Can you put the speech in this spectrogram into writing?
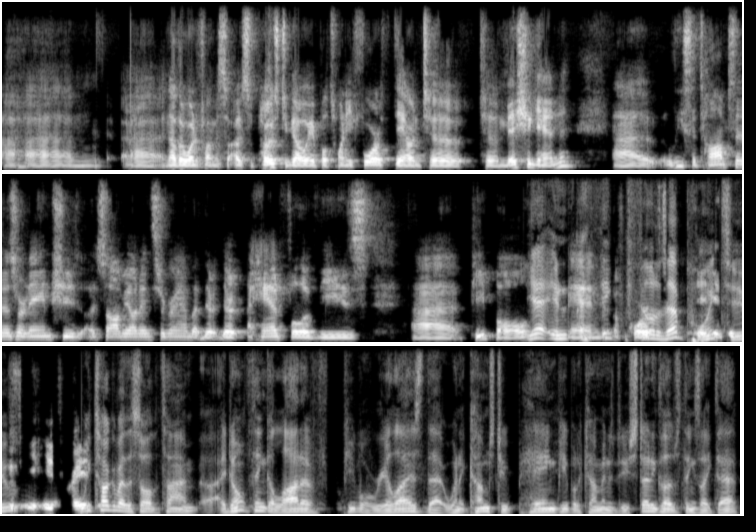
um, uh, another one from I was supposed to go April 24th down to to Michigan. Uh, Lisa Thompson is her name. She saw me on Instagram, but there, there are a handful of these uh, people. Yeah, and, and I think of course, Phil, to that point it, too, it, it, we talk about this all the time. I don't think a lot of people realize that when it comes to paying people to come in and do study clubs, things like that,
